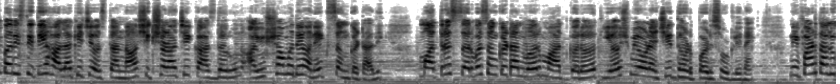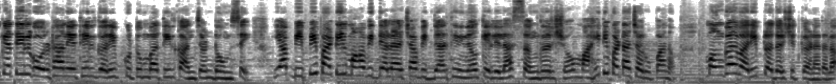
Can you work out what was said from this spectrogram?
परिस्थिती हालाखीची असताना शिक्षणाची कास धरून आयुष्यामध्ये अनेक संकट आली. मात्र सर्व संकटांवर मात करत यश मिळवण्याची धडपड सोडली नाही. निफाड तालुक्यातील गोरठाण येथील गरीब कुटुंबातील कांचन ढोमसे या बी पी पाटील महाविद्यालयाच्या विद्यार्थिनीनं केलेला संघर्ष माहितीपटाच्या रूपानं मंगळवारी प्रदर्शित करण्यात आला.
